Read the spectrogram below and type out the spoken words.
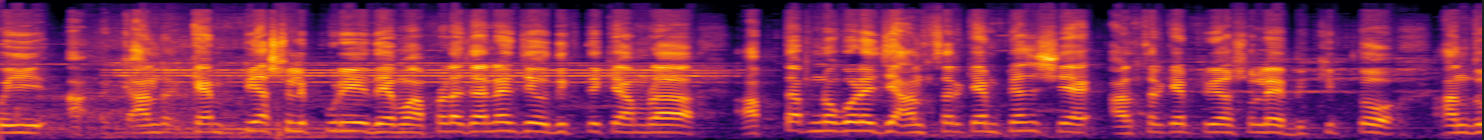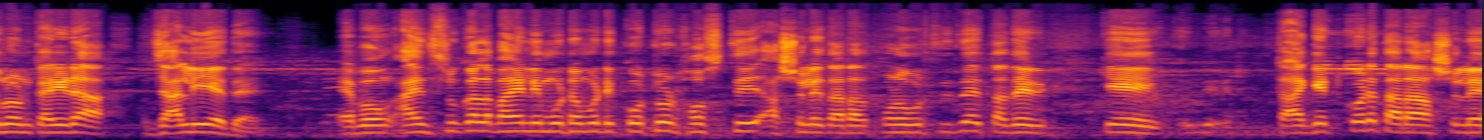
ওই ক্যাম্পটি আসলে পুড়িয়ে দেয়। এবং আপনারা জানেন যে ওদিক থেকে আমরা আফতাবনগরে যে আনসার ক্যাম্পটি আছে, সেই আনসার ক্যাম্পটি আসলে বিক্ষিপ্ত আন্দোলনকারীরা জ্বালিয়ে দেয়। এবং আইন শৃঙ্খলা বাহিনী মোটামুটি কঠোর হস্তে আসলে তারা পরবর্তীতে তাদেরকে টার্গেট করে তারা আসলে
